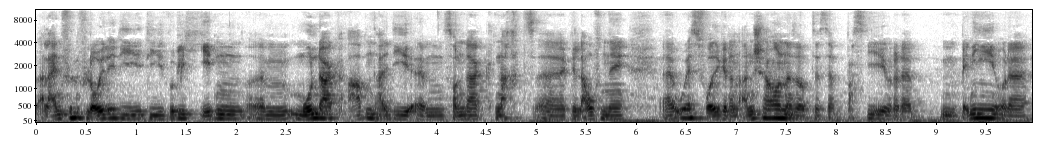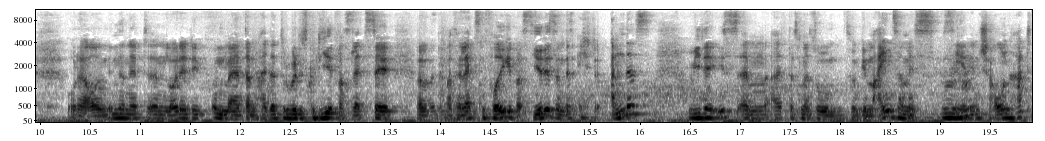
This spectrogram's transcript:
allein fünf Leute, die, die wirklich jeden ähm, Montagabend halt die ähm, Sonntagnacht äh, gelaufene äh, US-Folge dann anschauen. Also ob das der Basti oder der Benny oder, oder auch im Internet äh, Leute, die, und man dann halt darüber diskutiert, was, letzte, äh, was in der letzten Folge passiert ist. Und das ist echt anders, wie der ist, ähm, als dass man so, so ein gemeinsames Mhm. Serienschauen hat.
